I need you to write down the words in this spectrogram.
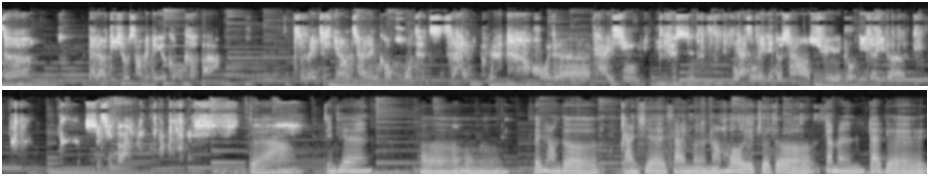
的来到地球上面的一个功课吧。怎么样才能够活得自在，活得开心，就是应该是每个人都想要去努力的一个事情吧。对啊，今天。呃，非常的感谢 Simon，然后也觉得 Simon 带给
